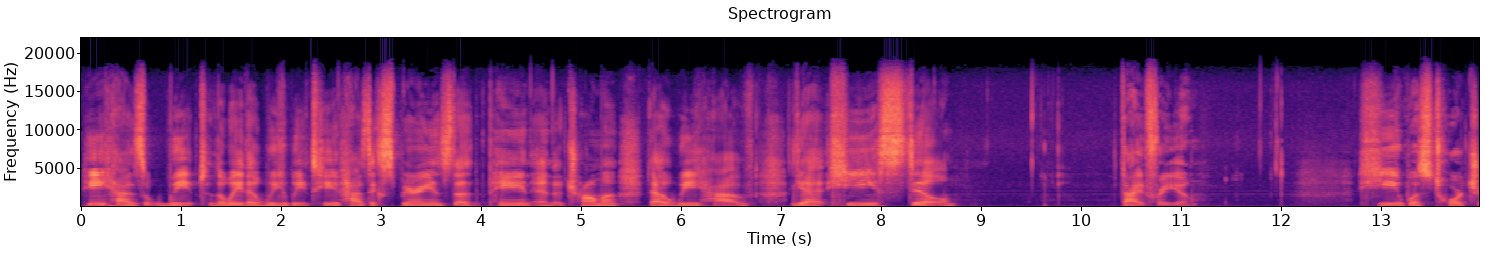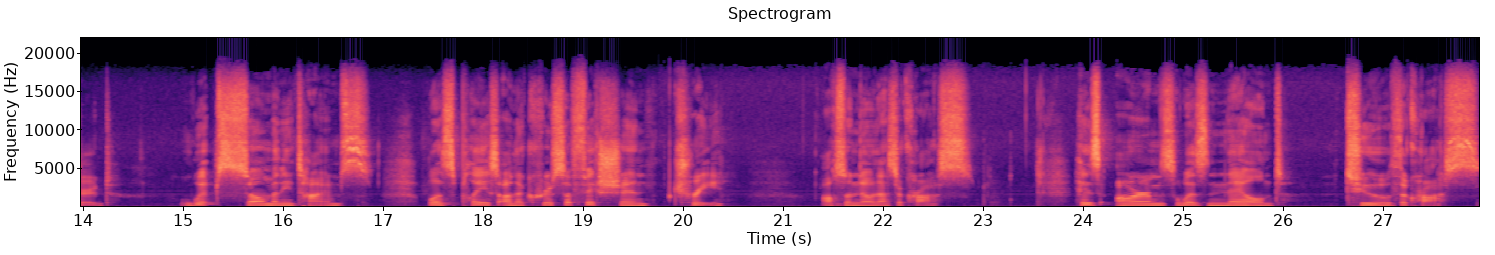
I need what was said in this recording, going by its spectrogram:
He has wept the way that we wept. He has experienced the pain and the trauma that we have. Yet he still died for you. He was tortured whipped so many times, was placed on a crucifixion tree, also known as a cross. His arms was nailed to the cross,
